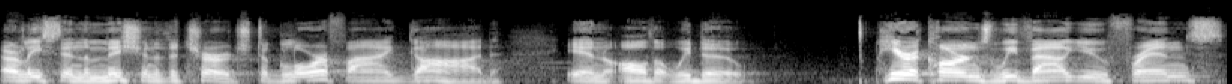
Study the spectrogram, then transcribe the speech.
or at least in the mission of the church, to glorify God in all that we do. Here at Carnes, we value friends,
